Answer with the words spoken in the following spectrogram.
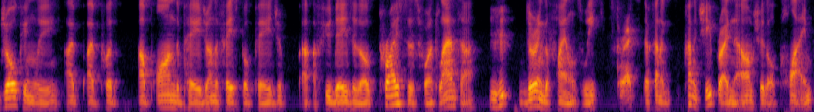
jokingly, I, I put up on the page, on the Facebook page a, a few days ago, prices for Atlanta Mhm. during the finals week. That's correct. They're kind of kind of cheap right now. I'm sure they'll climb.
